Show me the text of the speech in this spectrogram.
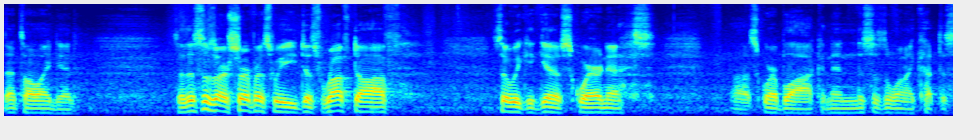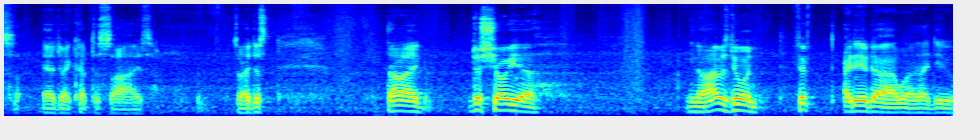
that's all I did. So this is our surface we just roughed off so we could get a squareness uh, square block and then this is the one I cut this edge I cut to size. So I just thought I'd just show you you know I was doing 50 I did uh, what did I do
